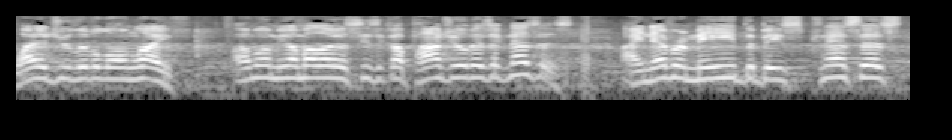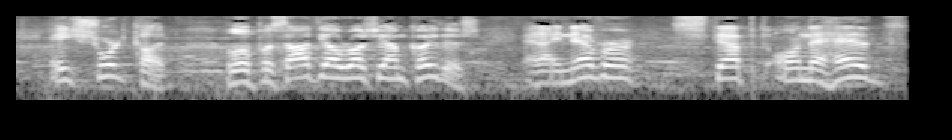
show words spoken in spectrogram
Why did you live a long life? I never made the Beis Knesses a shortcut. And I never stepped on the heads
